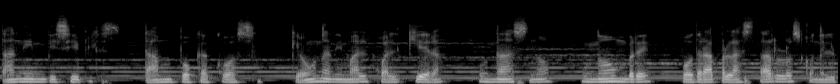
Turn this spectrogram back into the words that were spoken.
tan invisibles, tan poca cosa, que un animal cualquiera, un asno, un hombre, podrá aplastarlos con el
